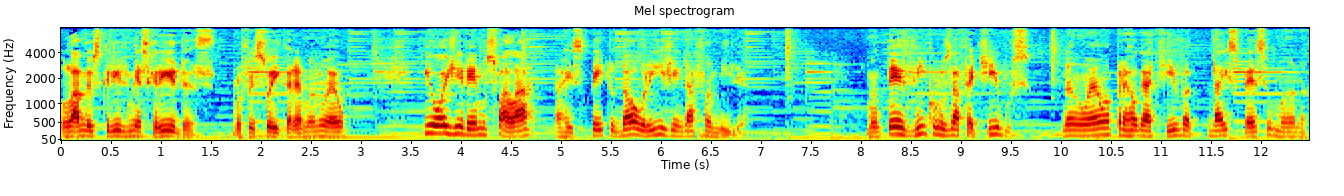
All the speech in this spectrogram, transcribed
Olá, meus queridos e minhas queridas, professor Icar Emanuel, e hoje iremos falar a respeito da origem da família. Manter vínculos afetivos não é uma prerrogativa da espécie humana.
